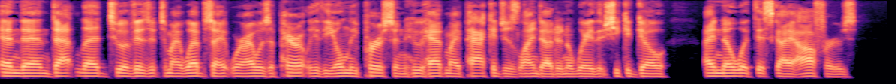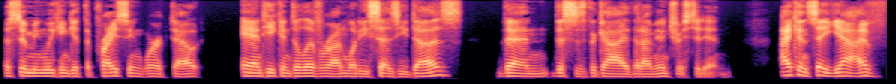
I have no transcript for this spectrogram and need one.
And then that led to a visit to my website where I was apparently the only person who had my packages lined out in a way that she could go, I know what this guy offers, assuming we can get the pricing worked out and he can deliver on what he says he does then this is the guy that I'm interested in. I can say, yeah, I've,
